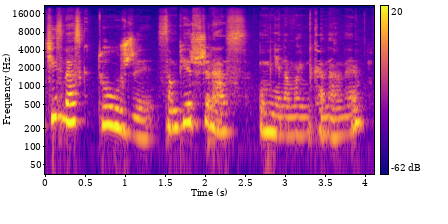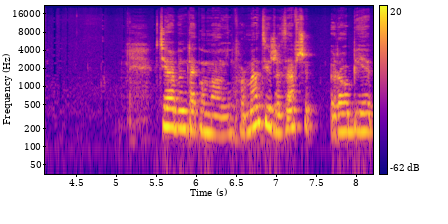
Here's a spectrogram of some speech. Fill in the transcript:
Ci z Was, którzy są pierwszy raz u mnie na moim kanale, Chciałabym taką małą informację, że zawsze robię,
